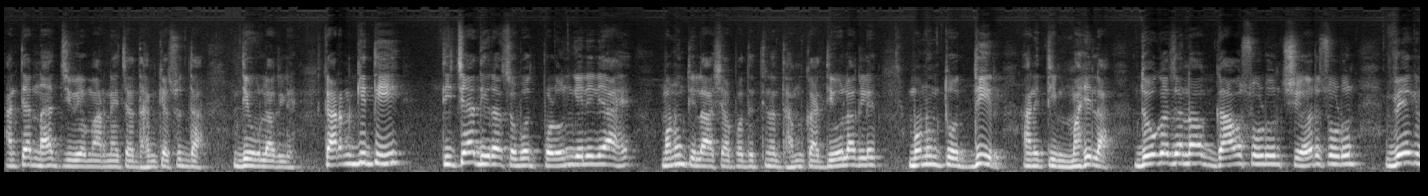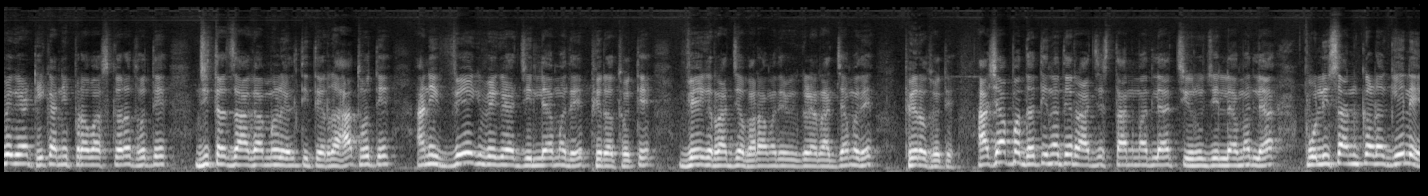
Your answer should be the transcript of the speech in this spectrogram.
आणि त्यांना जीवे मारण्याच्या धमक्यासुद्धा देऊ लागले. कारण की ती तिच्या धीरासोबत पळून गेलेली आहे. म्हणून तिला अशा पद्धतीनं धमका देऊ लागले. म्हणून तो धीर आणि ती महिला दोघंजणं गाव सोडून शहर सोडून वेगवेगळ्या ठिकाणी प्रवास करत होते. जिथं जागा मिळेल तिथे राहत होते आणि वेगवेगळ्या जिल्ह्यामध्ये फिरत होते. वेग राज्यभरामध्ये वेगवेगळ्या राज्यामध्ये फिरत होते. अशा पद्धतीनं ते राजस्थानमधल्या चिरू जिल्ह्यामधल्या पोलिसांकडं गेले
